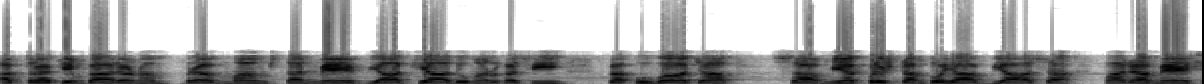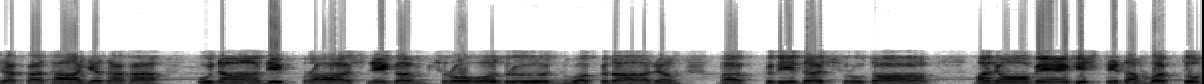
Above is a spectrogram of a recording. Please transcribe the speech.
अत्र किं कारणं ब्रह्मंस्तन्मे व्याख्यातुमर्हसि? क उवाच सम्यक् पृष्टं त्वया व्यास परमेशकथायतः पुनादिप्राश्निकं श्रोदृन्वक्तारं भक्तिदश्रुता। मनो मे हि स्थितं वक्तुं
